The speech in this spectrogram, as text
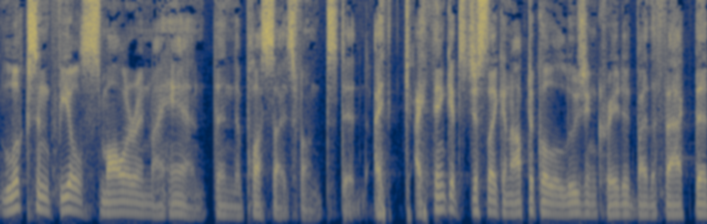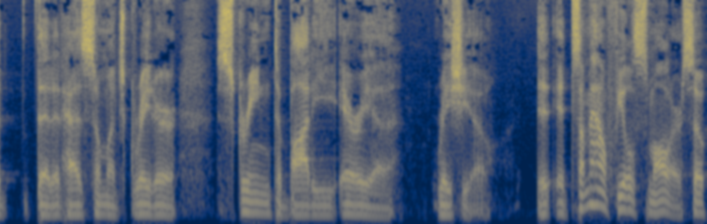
looks and feels smaller in my hand than the plus size phones did. I I think it's just like an optical illusion created by the fact that that it has so much greater screen to body area ratio. It, it somehow feels smaller. So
